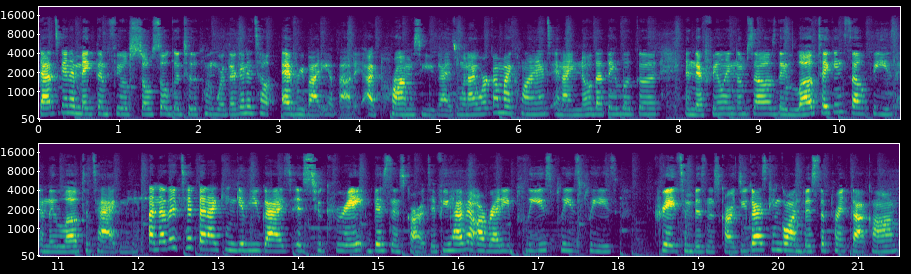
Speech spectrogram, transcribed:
that's gonna make them feel so, so good to the point where they're gonna tell everybody about it. I promise you guys, when I work on my clients and I know that they look good and they're feeling themselves, they love taking selfies and they love to tag me. Another tip that I can give you guys is to create business cards. If you haven't already, please, please, please create some business cards. You guys can go on vistaprint.com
